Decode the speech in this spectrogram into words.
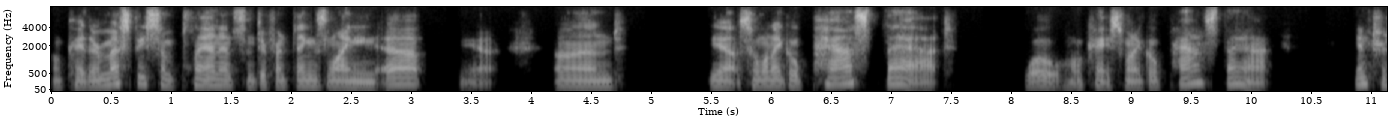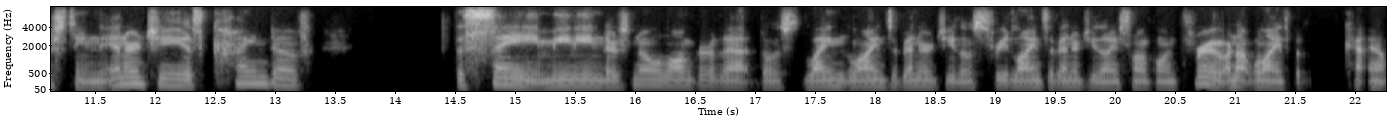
Okay, there must be some planets and different things lining up, yeah. And yeah, so when I go past that, whoa, okay, so when I go past that, interesting, the energy is kind of the same, meaning there's no longer that those line lines of energy, those three lines of energy that I saw going through, or not lines, but uh,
